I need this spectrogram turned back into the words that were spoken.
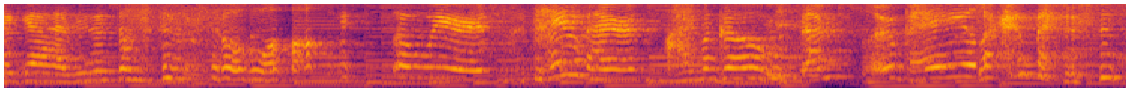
my god, we haven't in so long. It's so weird. Hey bears, I'm a ghost. I'm so pale. Look at this.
